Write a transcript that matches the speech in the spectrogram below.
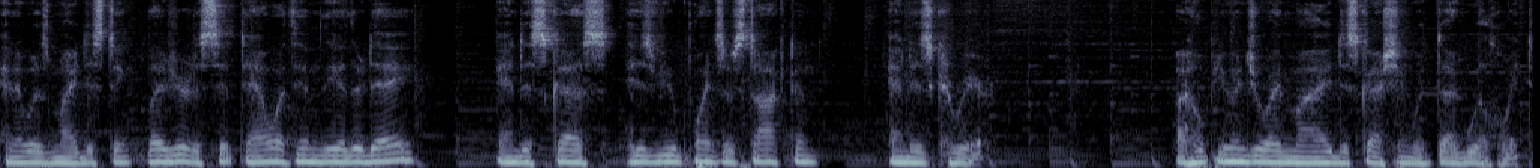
and it was my distinct pleasure to sit down with him the other day and discuss his viewpoints of Stockton and his career. I hope you enjoy my discussion with Doug Wilhoit.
